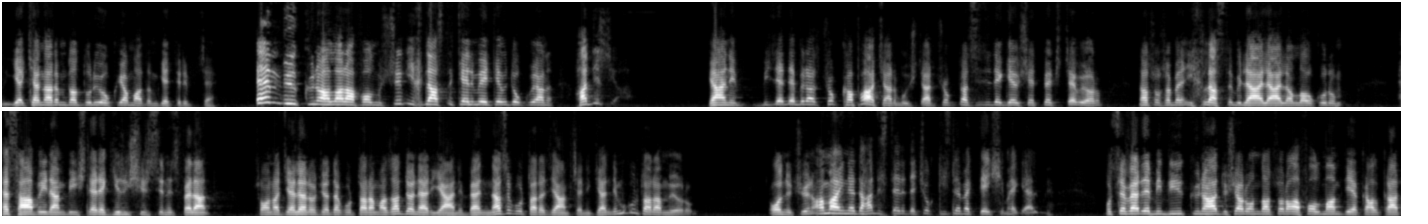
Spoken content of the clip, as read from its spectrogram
ya kenarımda duruyor okuyamadım getiripse. En büyük günahlar affolmuş. Sırf ihlaslı kelime-i tevhid okuyanın. Hadis ya. Yani bize de biraz çok kapı açar bu işler. Çok da sizi de gevşetmek istemiyorum. Nasıl olsa ben ihlaslı bir la ilahe okurum. Hesabıyla bir işlere girişirsiniz falan. Sonra Celal Hoca da kurtaramaza döner yani. Ben nasıl kurtaracağım seni? Kendimi kurtaramıyorum. Onun için ama yine de hadisleri de çok gizlemek de işime gelmiyor. Bu sefer de bir büyük günaha düşer ondan sonra af olmam diye kalkar.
